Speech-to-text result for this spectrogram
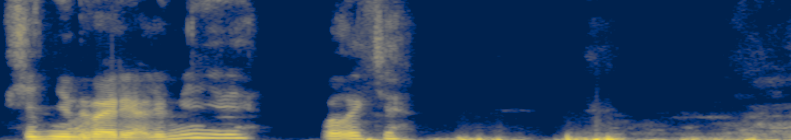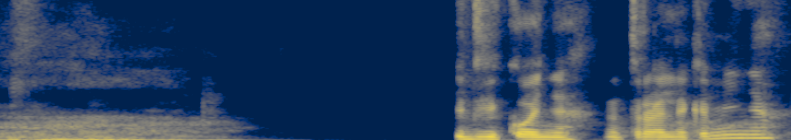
Вхідні двері алюмінієві великі. Підвіконня натуральне каміння.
